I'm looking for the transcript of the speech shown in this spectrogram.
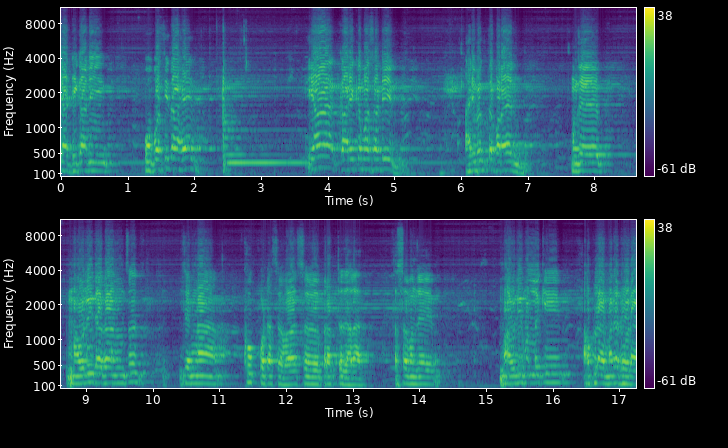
या ठिकाणी उपस्थित आहे. या कार्यक्रमासाठी हरिभक्त परायण म्हणजे माऊली दादांचं ज्यांना खूप मोठा सहवास प्राप्त झाला. तसं म्हणजे माऊली म्हणलं की आपला मराठवाडा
